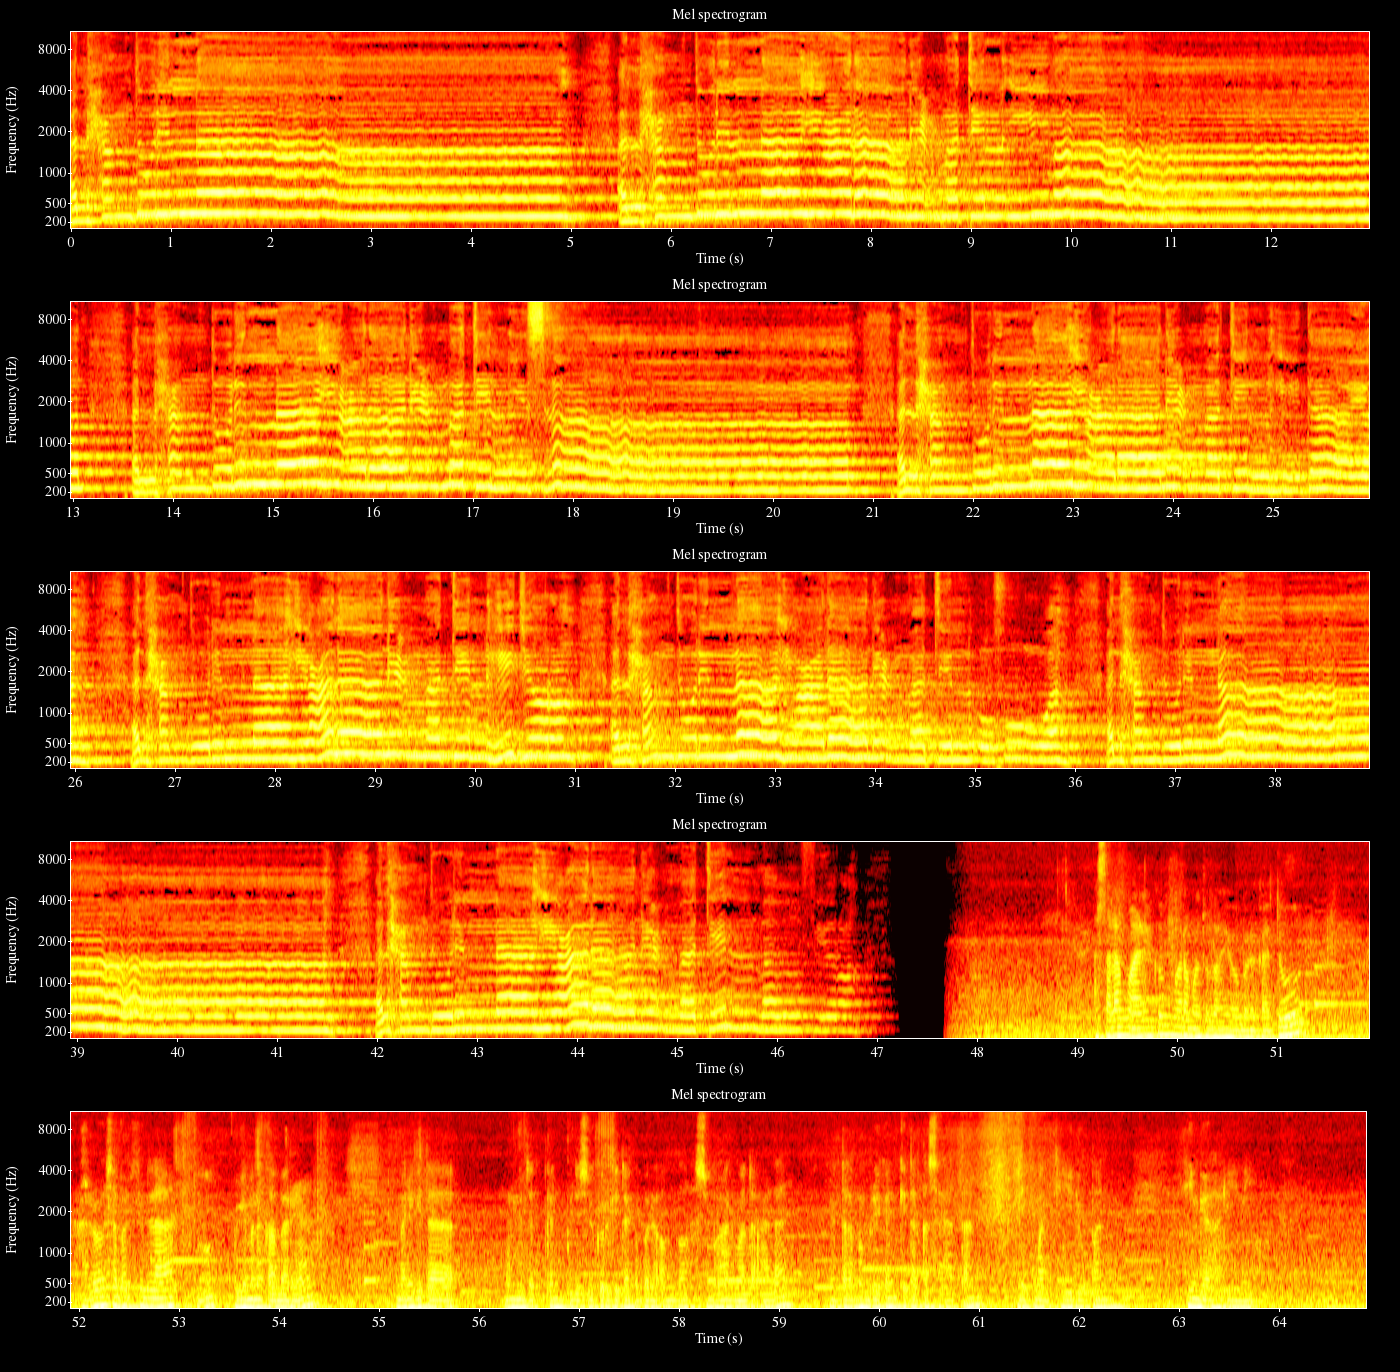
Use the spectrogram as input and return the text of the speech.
الحمد لله الحمد لله على نعمة الإيمان. الحمد لله على نعمة الإسلام. الحمد لله على نعمة الهداية. الحمد لله على نعمة الهجرة الحمد لله على نعمة الأخوة الحمد لله الحمد لله على نعمة المغفرة Assalamualaikum warahmatullahi wabarakatuh Halo sahabat Villa Bagaimana kabarnya? Mari kita memanjatkan puji syukur kita kepada Allah Subhanahu wa taala yang telah memberikan kita kesehatan, nikmat kehidupan hingga hari ini.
